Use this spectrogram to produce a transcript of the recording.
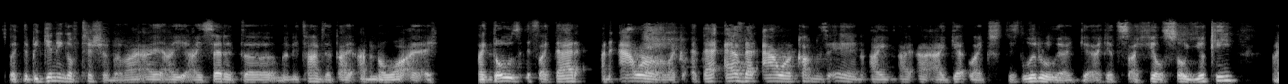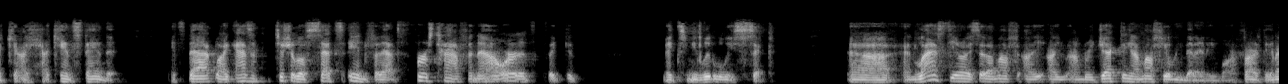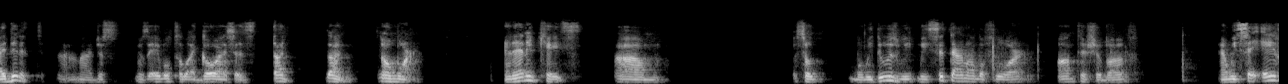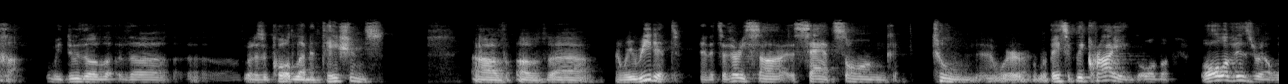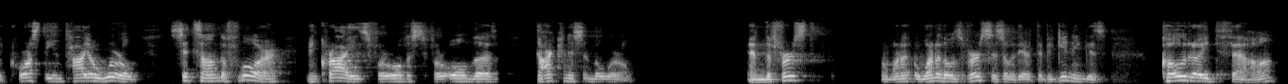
It's like the beginning of Tisha B'Av. I, I, I said it uh, many times that I, I don't know why. I, like those, it's like that an hour, like that as that hour comes in, I, I, I get like literally, I get, I get, I feel so yucky. I can't, I, I can't stand it. It's that like as Tisha B'Av sets in for that first half an hour, it's like it makes me literally sick. Uh, and last year I said I'm not, I, I, am rejecting. I'm not feeling that anymore, and I didn't. I just was able to let go. I said, done, done, no more. In any case, um, so what we do is we, we sit down on the floor on Tisha B'av, and we say Eicha. We do the the uh, what is it called? Lamentations of of uh, and we read it, and it's a very so- sad song tune. And we're we're basically crying. All the all of Israel across the entire world sits on the floor and cries for all this for all the darkness in the world. And the first one of, one of those verses over there at the beginning is Kol Roid Feha,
